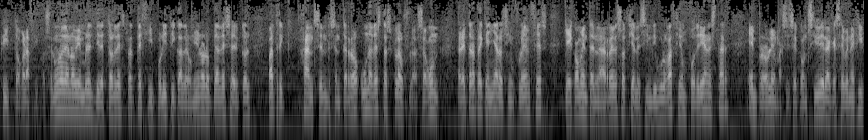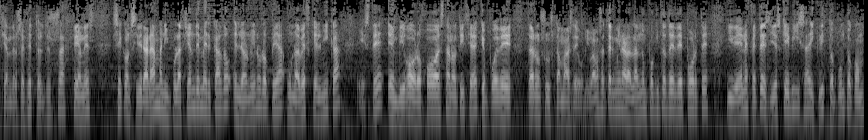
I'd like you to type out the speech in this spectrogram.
criptográficos. El 1 de noviembre, el director de Estrategia y Política de la Unión Europea de Circle, Patrick Hansen, desenterró una de estas cláusulas. Según la letra pequeña, los influencers que comentan en las redes sociales sin divulgación podrían estar en problemas. Si se considera que se benefician de los efectos de sus acciones, se considerará manipulación de mercado en la Unión Europea una vez que el MICA esté en vigor. Ojo a esta noticia eh, que puede dar un susto a más de uno. Y vamos a terminar hablando un poquito de deporte y de NFTs. Y es que Visa y Crypto.com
